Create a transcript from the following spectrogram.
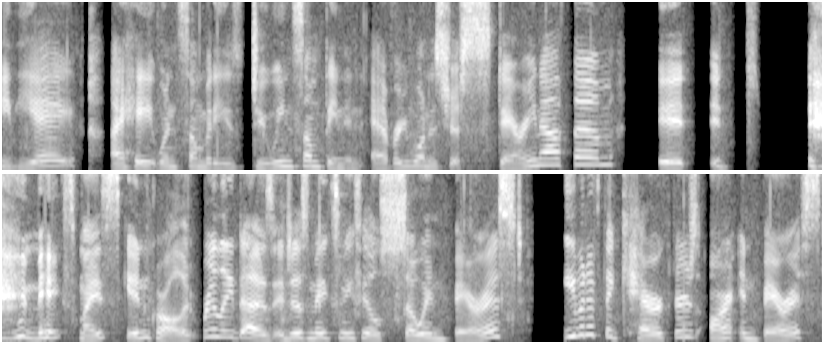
PDA. I hate when somebody is doing something and everyone is just staring at them. It it it makes my skin crawl. It really does. It just makes me feel so embarrassed. Even if the characters aren't embarrassed,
